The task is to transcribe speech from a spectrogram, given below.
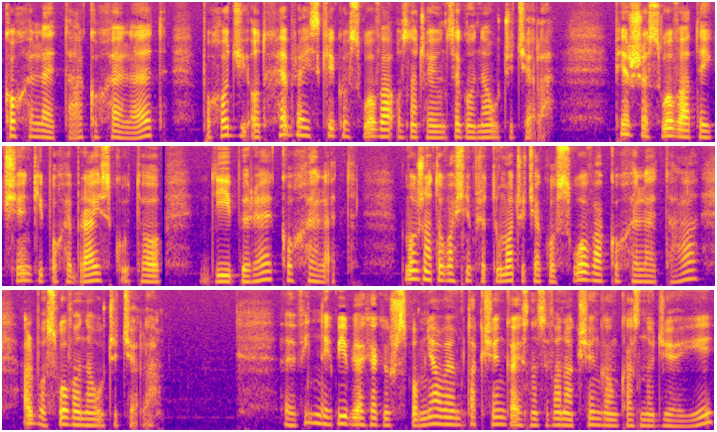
Kocheleta, Kochelet, pochodzi od hebrajskiego słowa oznaczającego nauczyciela. Pierwsze słowa tej księgi po hebrajsku to Dibre Kochelet. Można to właśnie przetłumaczyć jako słowa Kocheleta albo słowa nauczyciela. W innych Bibliach, jak już wspomniałem, ta księga jest nazywana Księgą Kaznodziei,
